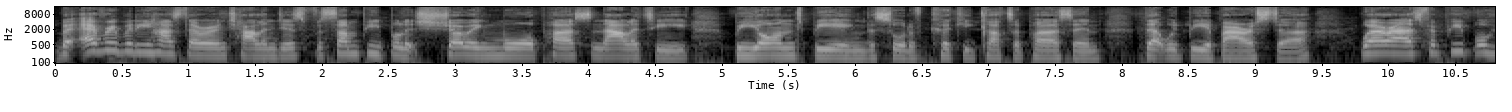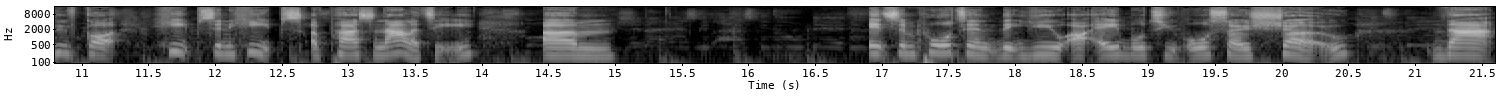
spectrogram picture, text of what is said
but everybody has their own challenges. For some people, it's showing more personality beyond being the sort of cookie cutter person that would be a barrister. Whereas for people who've got heaps and heaps of personality, um, it's important that you are able to also show that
